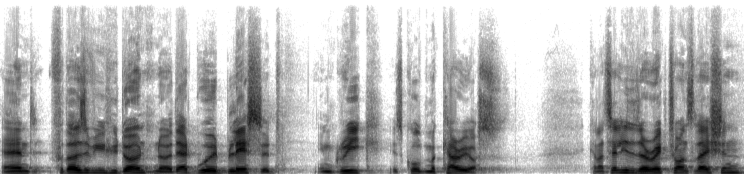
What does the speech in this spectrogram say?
And for those of you who don't know, that word blessed in Greek is called makarios. Can I tell you the direct translation?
